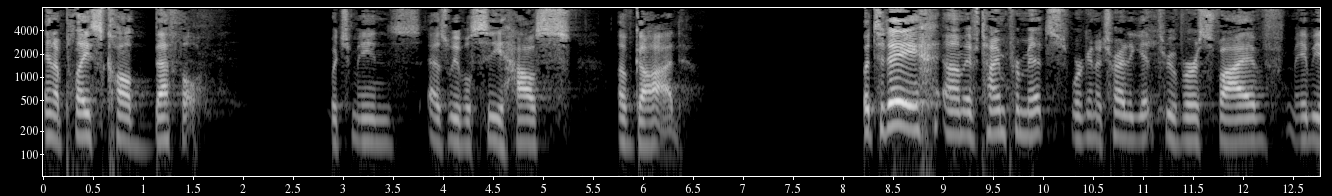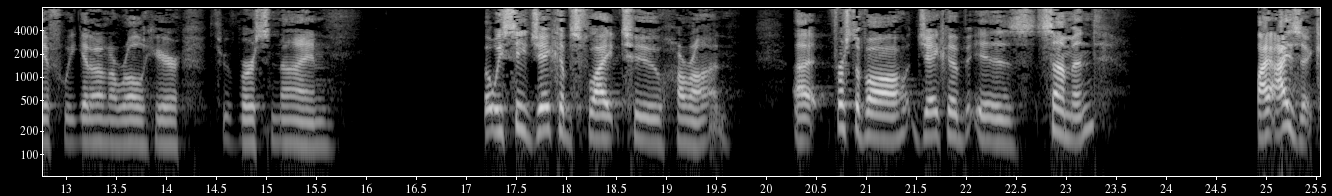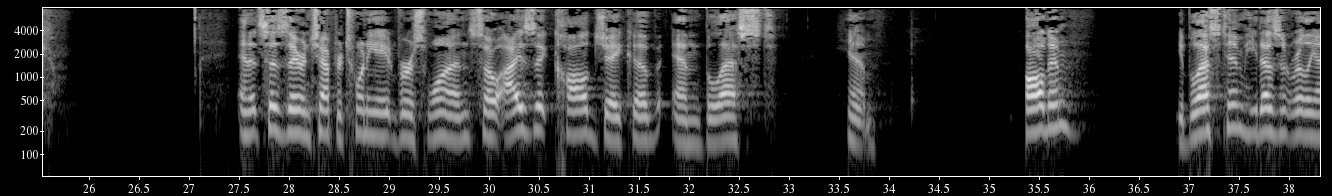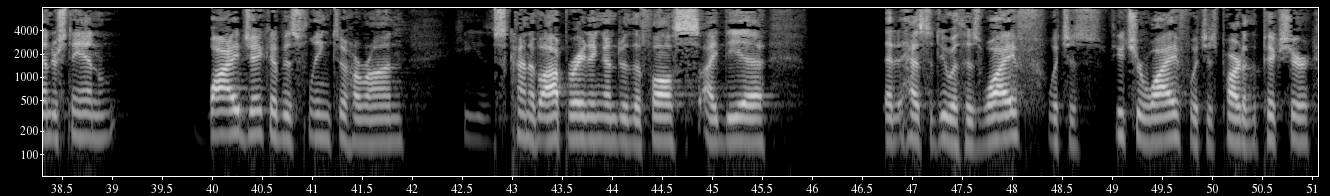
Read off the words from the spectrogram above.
in a place called Bethel, which means, as we will see, house of God. But today, um, if time permits, we're going to try to get through verse 5, maybe if we get on a roll here, through verse 9. But we see Jacob's flight to Haran. Uh, first of all, Jacob is summoned by Isaac. And it says there in chapter 28 verse 1, so Isaac called Jacob and blessed him. He called him, he blessed him. He doesn't really understand why Jacob is fleeing to Haran. He's kind of operating under the false idea that it has to do with his wife, which is future wife, which is part of the picture,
